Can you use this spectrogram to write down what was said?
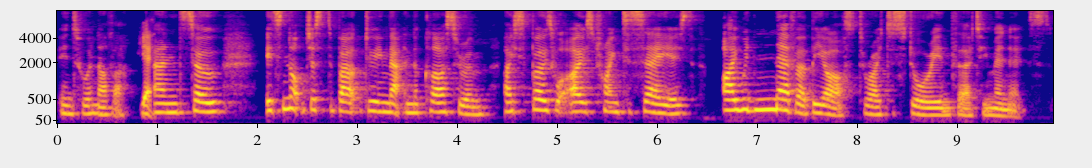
into another. Yeah. And so it's not just about doing that in the classroom. I suppose what I was trying to say is I would never be asked to write a story in 30 minutes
